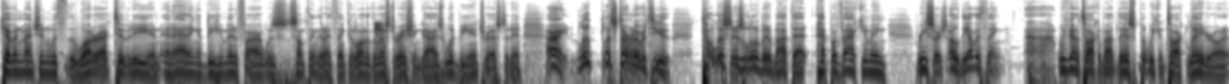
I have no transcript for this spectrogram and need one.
Kevin mentioned with the water activity and, and adding a dehumidifier was something that I think a lot of the restoration guys would be interested in. All right, Luke, let's turn it over to you. Tell listeners a little bit about that HEPA vacuuming research. Oh, the other thing, uh, we've got to talk about this, but we can talk later on it.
